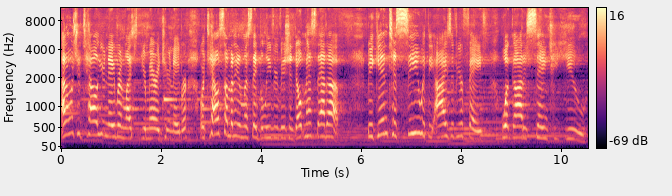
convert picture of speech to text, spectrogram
I don't want you to tell your neighbor unless you're married to your neighbor, or tell somebody unless they believe your vision. Don't mess that up. Begin to see with the eyes of your faith what God is saying to you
